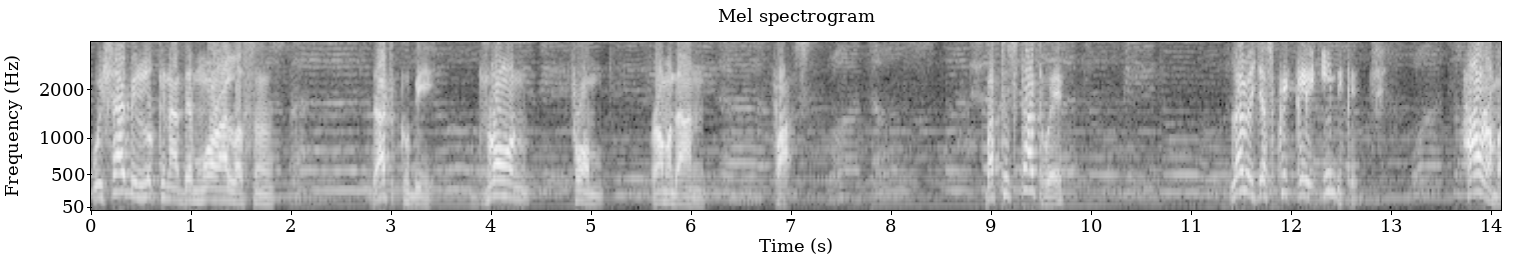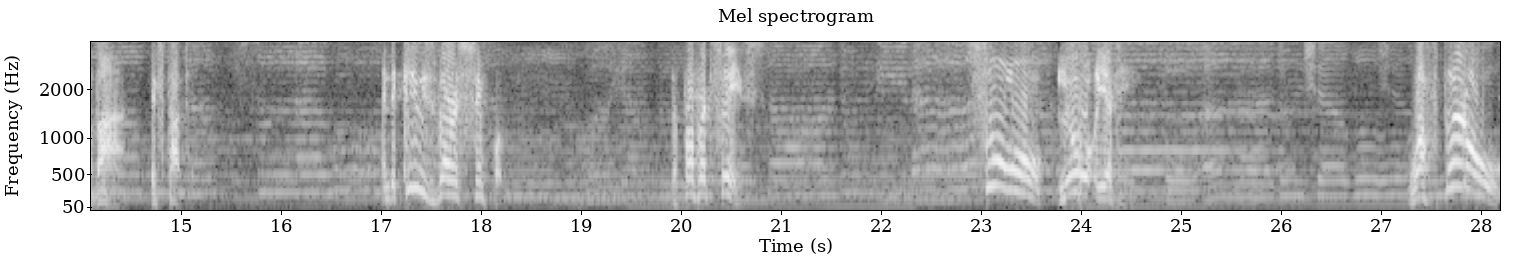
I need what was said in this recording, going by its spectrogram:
we shall be looking at the moral lessons that could be drawn from Ramadan fast. But to start with, let me just quickly indicate how Ramadan is started. And the clue is very simple. The Prophet says, Sumu liru'yati waftiru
